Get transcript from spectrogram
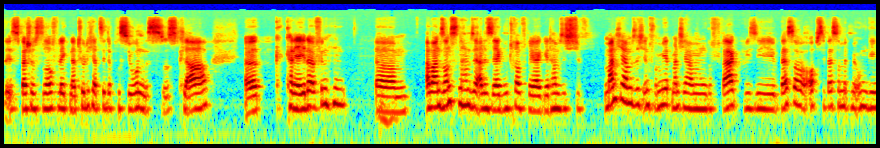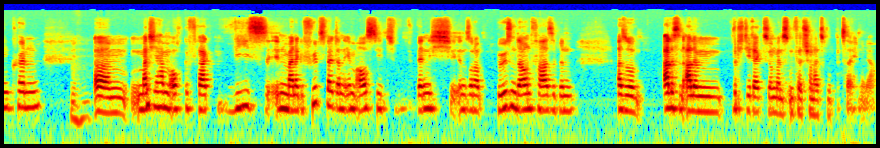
Special Snowflake, natürlich hat sie Depressionen, ist, ist klar. Äh, kann ja jeder erfinden. Ähm, aber ansonsten haben sie alle sehr gut darauf reagiert, haben sich manche haben sich informiert, manche haben gefragt, wie sie besser, ob sie besser mit mir umgehen können. Mhm. Ähm, manche haben auch gefragt, wie es in meiner Gefühlswelt dann eben aussieht, wenn ich in so einer bösen Down-Phase bin. Also alles in allem würde ich die Reaktion meines Umfelds schon als gut bezeichnen, ja.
